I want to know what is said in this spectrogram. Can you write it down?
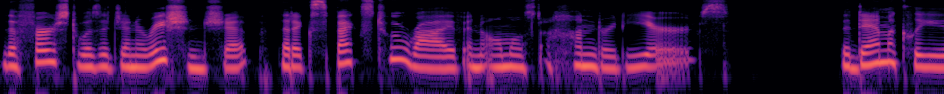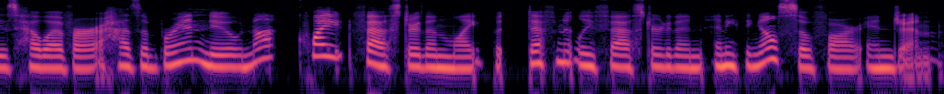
The first was a generation ship that expects to arrive in almost a hundred years. The Damocles, however, has a brand new, not quite faster than light, but definitely faster than anything else so far engine.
